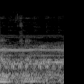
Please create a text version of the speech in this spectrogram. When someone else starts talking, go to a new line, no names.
hopefully.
